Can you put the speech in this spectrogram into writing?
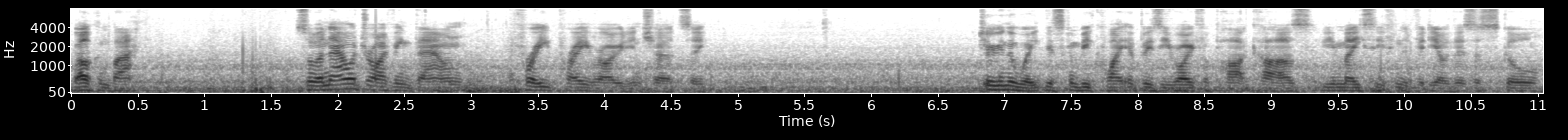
Welcome back. So we're now driving down Free Prae Road in Chertsey. During the week this can be quite a busy road for parked cars. You may see from the video there's a school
